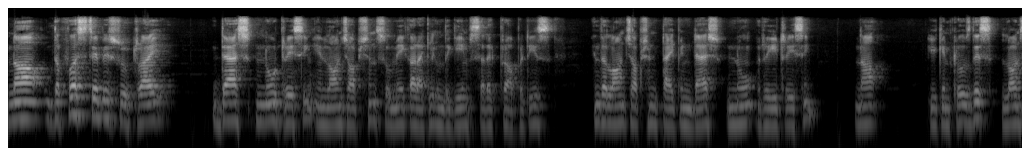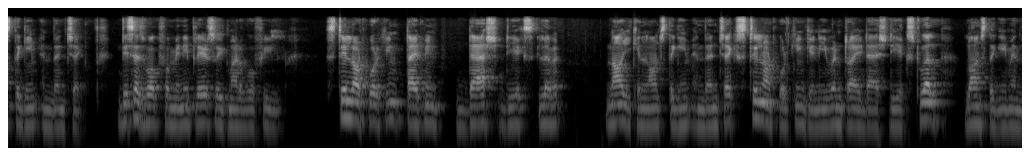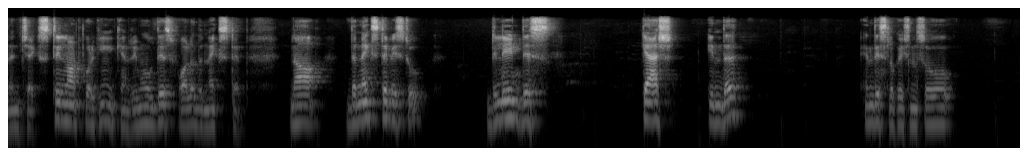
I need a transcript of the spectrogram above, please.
Now the first step is to try dash no tracing in launch option. So make a right click on the game, select properties. In the launch option, type in dash no ray tracing. Now you can close this, launch the game and then check. This has worked for many players, so it might work for you. Still not working, type in dash dx11. Now you can launch the game and then check. Still not working, you can even try dash dx12, launch the game and then check. Still not working, you can remove this, follow the next step. Now the next step is to delete this cache in the in this location. So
